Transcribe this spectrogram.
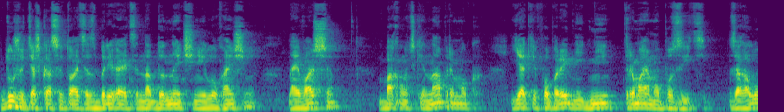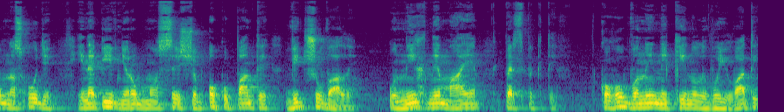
Дуже тяжка ситуація зберігається на Донеччині і Луганщині. Найважче Бахмутський напрямок, як і в попередні дні, тримаємо позиції. Загалом на сході і на півдні робимо все, щоб окупанти відчували, у них немає перспектив. Кого б вони не кинули воювати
